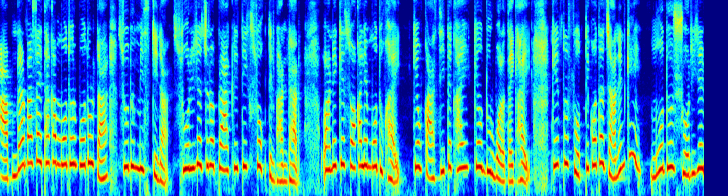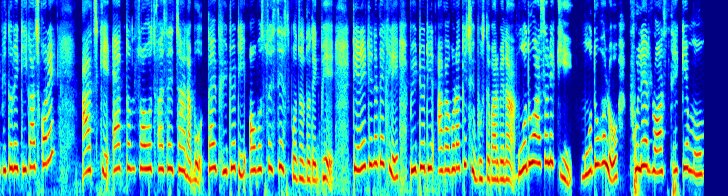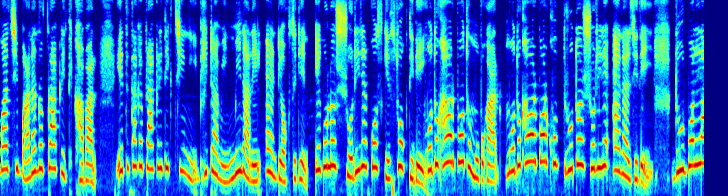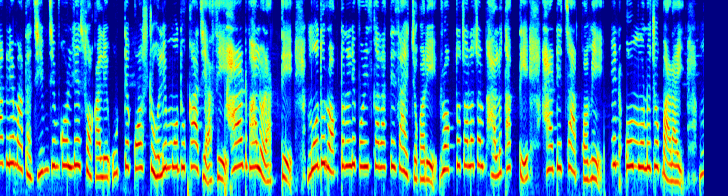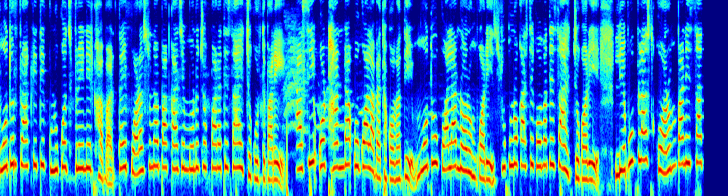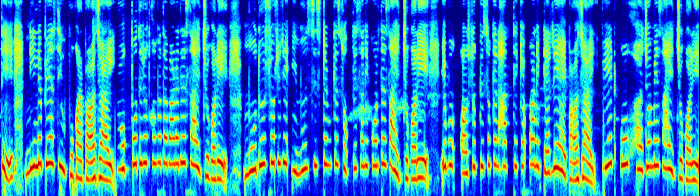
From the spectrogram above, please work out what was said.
আপনার বাসায় থাকা মধুর বোতলটা শুধু মিষ্টি না, শরীরের জন্য প্রাকৃতিক শক্তির ভাণ্ডার। অনেকে সকালে মধু খায়, কেউ কাশিতে খায়, কেউ দুর্বলতায় খায়। কিন্তু সত্যি কথা জানেন কি? মধু শরীরের ভিতরে কি কাজ করে? আজকে একদম সহজ ভাষায় জানাব, তাই ভিডিওটি অবশ্যই শেষ পর্যন্ত দেখবে। টেনে টেনে দেখলে ভিডিওটির আগাগোড়া কিছুই বুঝতে পারবে না। মধু আসলে কি? মধু হলো ফুলের রস থেকে মৌমাছি বানানো প্রাকৃতিক খাবার। এতে থাকে প্রাকৃতিক চিনি, ভিটামিন, মিনারেল, অ্যান্টিঅক্সিডেন্ট। এগুলো শরীরের কোষকে শক্তি দেয়। মধু খাওয়ার প্রথম উপকার। মধু খাওয়ার পর খুব দ্রুত শরীরে এনার্জি দেয়। দুর্বল লাগলে মাথা ঝিমঝিম করলে সকালে উঠতে কষ্ট হলে মধু কাজে আসে। হার্ট ভালো রাখতে। মধু রক্তনালী পরিষ্কার রাখতে সাহায্য করে। রক্ত চলাচল ভালো থাকতে হার্টের চাপ কমে। ও মনোযোগ বাড়ায় মধুর প্রাকৃতিক গ্লুকোজ ব্রেনের খাবার, তাই পড়াশোনা বা কাজে মনোযোগ বাড়াতে সাহায্য করতে পারে। কাশি ও ঠান্ডা ও গলা ব্যথা কমাতে, মধু গলা নরম করে, শুকনো কাশি কমাতে সাহায্য করে। লেবু প্লাস গরম পানির সাথে নিলে বেশি উপকার পাওয়া যায়। রোগ প্রতিরোধ ক্ষমতা বাড়াতে সাহায্য করে। মধু শরীরে ইমিউন সিস্টেমকে শক্তিশালী করতে সাহায্য করে এবং অসুখ বিসুখের হাত থেকে অনেকটা রেহাই পাওয়া যায়। পেট ও হজমে সাহায্য করে।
